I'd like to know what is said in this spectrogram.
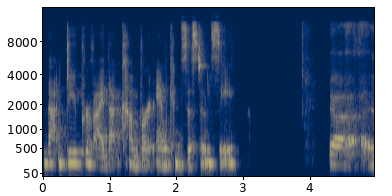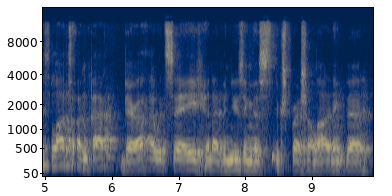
that do provide that comfort and consistency? Yeah, it's a lot to unpack there. I would say, and I've been using this expression a lot. I think the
